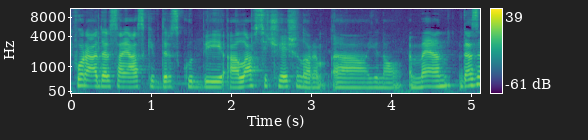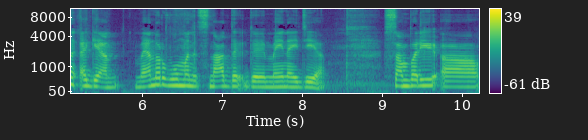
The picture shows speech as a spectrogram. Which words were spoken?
For others, I ask if there could be a love situation or, a, uh, you know, a man. Doesn't again, man or woman, it's not the, the main idea. Somebody uh,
